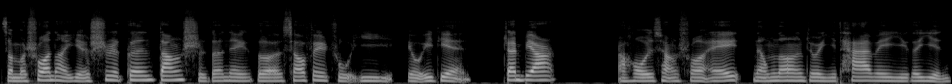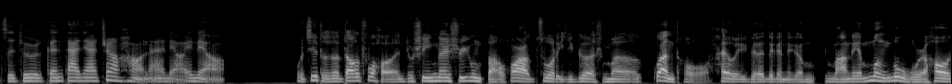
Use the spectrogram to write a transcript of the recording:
怎么说呢？也是跟当时的那个消费主义有一点沾边儿，然后我就想说，哎，能不能就是以他为一个引子，就是跟大家正好来聊一聊。我记得他当初好像就是应该是用版画做了一个什么罐头，还有一个那个那个马列梦露，然后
